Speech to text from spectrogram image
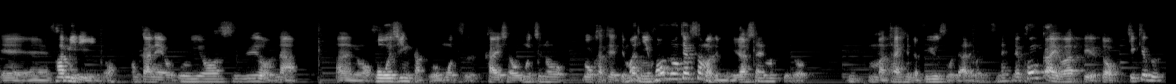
えー、ファミリーのお金を運用するようなあの法人格を持つ会社をお持ちのご家庭って、まあ、日本のお客様でもいらっしゃいますけど、まあ、大変な富裕層であればですね。で今回はっていうと、結局、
